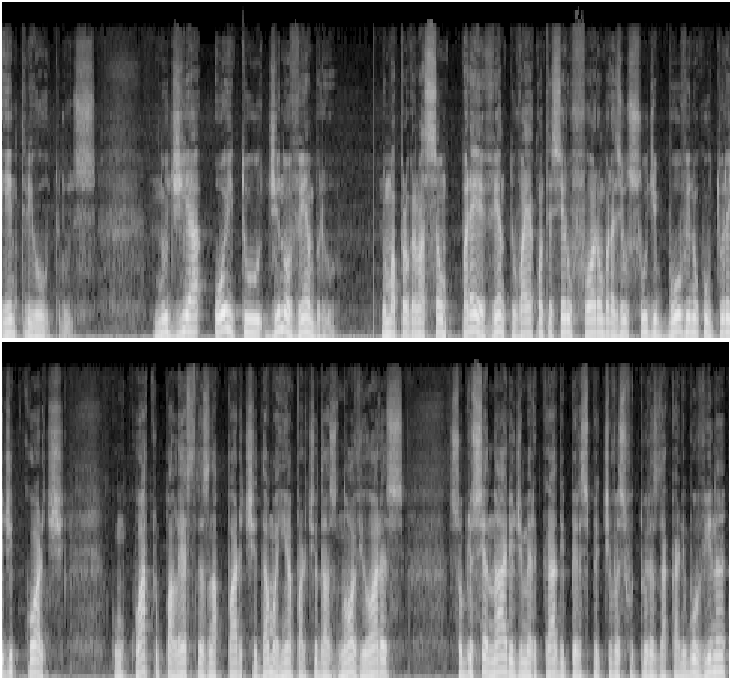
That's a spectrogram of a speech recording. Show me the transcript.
entre outros. No dia 8 de novembro, numa programação pré-evento, vai acontecer o Fórum Brasil Sul de Bovinocultura de Corte, com quatro palestras na parte da manhã, a partir das 9 horas, sobre o cenário de mercado e perspectivas futuras da carne bovina,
